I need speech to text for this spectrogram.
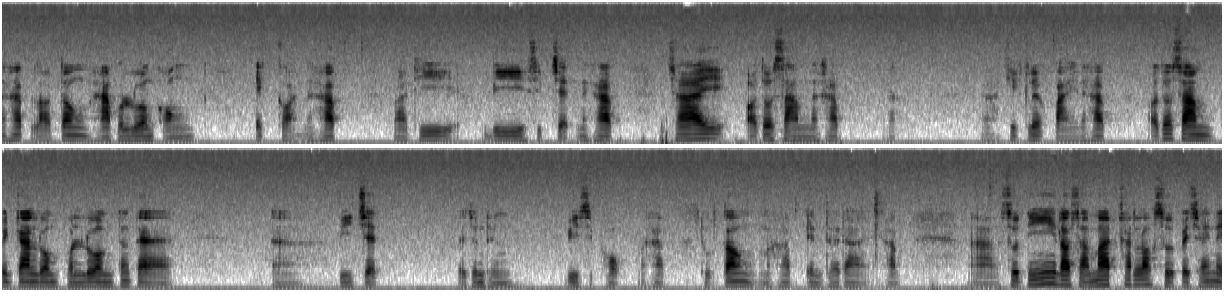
นะครับ เราต้องหาผลรวมของ x ก่อนนะครับมาที่ b 17นะครับ ใช้ออโต้ซัมนะครับคลิกเลือกไปนะครับออโต้ซัมเป็นการรวมผลรวมตั้งแต่ b 7ไปจนถึง b 16นะครับ ถูกต้องนะครับ enter ได้ครับสูตรนี้เราสามารถคัดลอกสูตรไปใช้ใน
